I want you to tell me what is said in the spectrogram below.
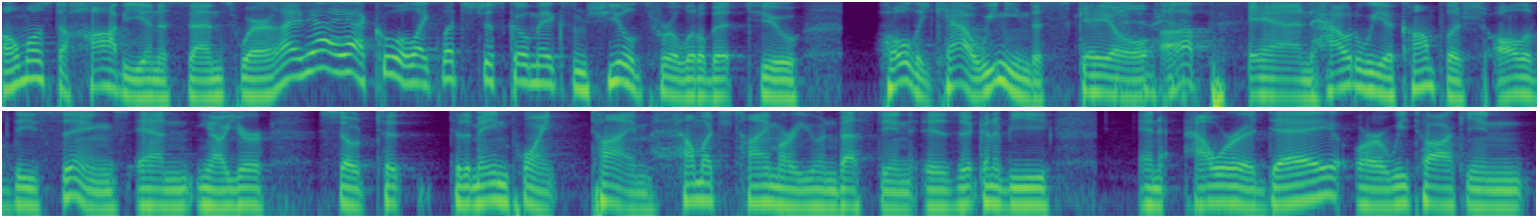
almost a hobby in a sense where yeah, yeah, cool, like let's just go make some shields for a little bit to holy cow, we need to scale up and how do we accomplish all of these things? And you know, you're so to to the main point, time. How much time are you investing? Is it going to be an hour a day or are we talking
